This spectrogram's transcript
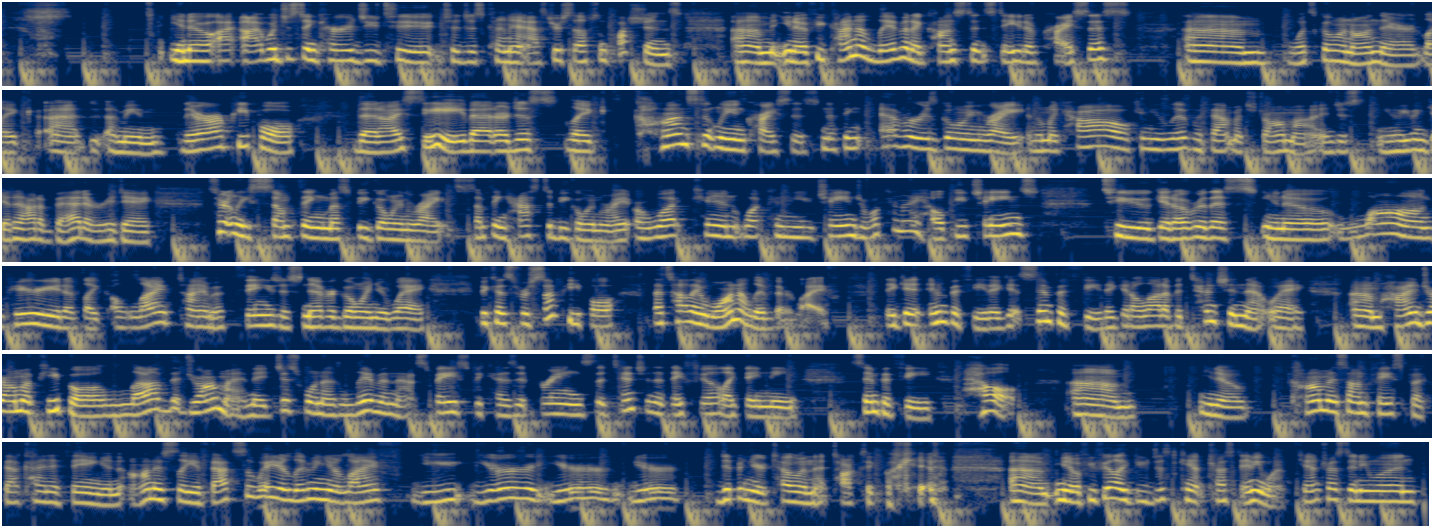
You know I, I, would just encourage you to to just kind of ask yourself some questions. Um, you know if you kind of live in a constant state of crisis um, what's going on there? Like, uh, I mean, there are people that I see that are just like constantly in crisis. Nothing ever is going right. And I'm like, how can you live with that much drama and just, you know, even get out of bed every day? Certainly something must be going right. Something has to be going right. Or what can what can you change or what can I help you change? To get over this, you know, long period of like a lifetime of things just never going your way. Because for some people, that's how they want to live their life. They get empathy, they get sympathy, they get a lot of attention that way. Um, high drama people love the drama and they just want to live in that space because it brings the attention that they feel like they need sympathy, help. Um, you know, comments on Facebook, that kind of thing. And honestly, if that's the way you're living your life, you you're you're you're dipping your toe in that toxic bucket. um, you know, if you feel like you just can't trust anyone, can't trust anyone,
